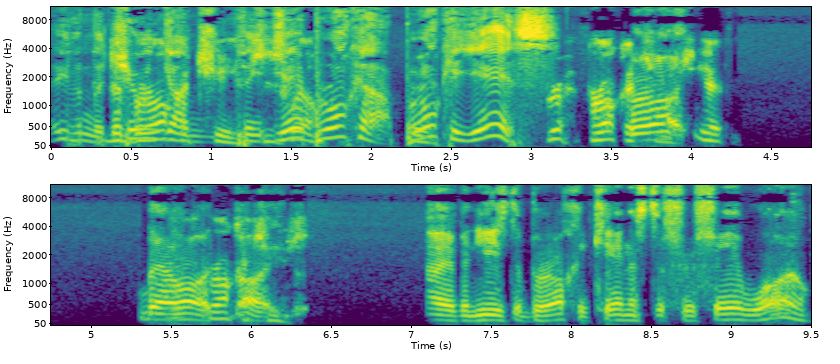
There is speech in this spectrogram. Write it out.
Even the, The chewing Berocca gum cheese thing. as Yeah, well. Berocca. Berocca, yes. Bro- Rocket Right. juice, yeah. Well, Rocket I, I, juice. I haven't used the Berocca canister for a fair while.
